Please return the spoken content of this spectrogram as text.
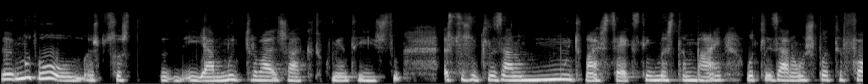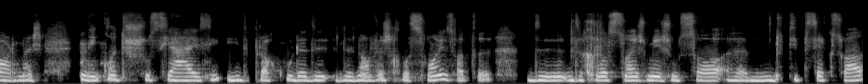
eh, mudou, as pessoas e há muito trabalho já que documenta isto, as pessoas utilizaram muito mais sexting, mas também utilizaram as plataformas de encontros sociais e, e de procura de, de, novas relações ou de, de, de relações mesmo só um, do tipo sexual,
